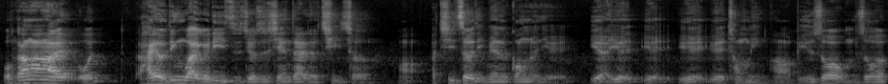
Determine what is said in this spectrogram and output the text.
我刚刚还我。还有另外一个例子，就是现在的汽车哦，汽车里面的功能也越来越越越越聪明哦。比如说，我们说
